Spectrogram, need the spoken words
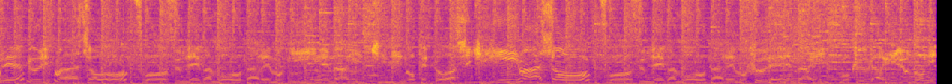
巡りましょう。そうすればもう誰も言えない。君の手と足切りましょう。そうすればもう誰も触れない。僕がいるのに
